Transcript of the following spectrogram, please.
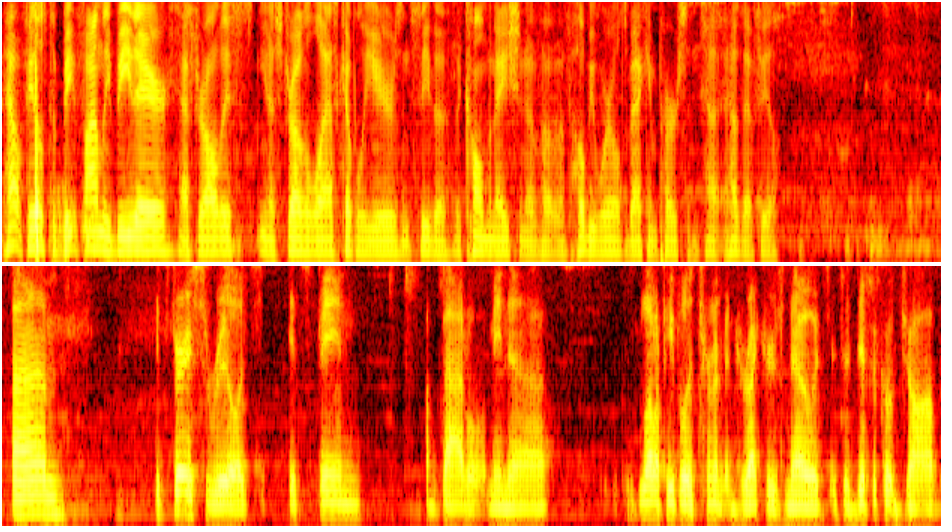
how it feels to be finally be there after all this, you know, struggle the last couple of years and see the, the culmination of, of Hobie Worlds back in person. How, how's that feel? Um, it's very surreal. It's it's been a battle. I mean, uh, a lot of people as tournament directors know it's it's a difficult job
